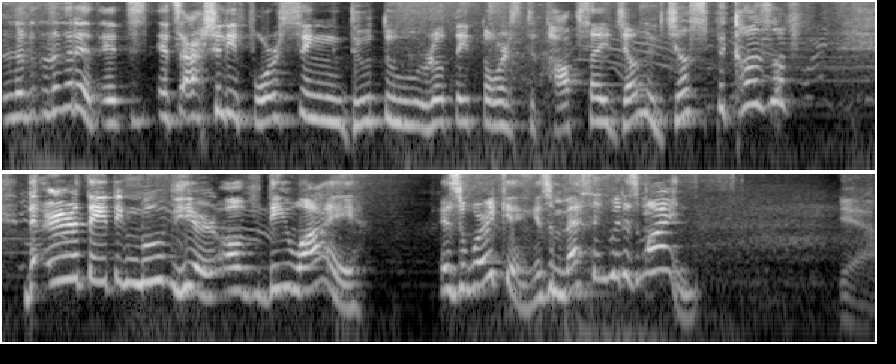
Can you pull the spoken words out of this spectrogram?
look, look at it. It's it's actually forcing Due to rotate towards the top side jungle just because of the irritating move here of DY is working. It's messing with his mind. Yeah.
